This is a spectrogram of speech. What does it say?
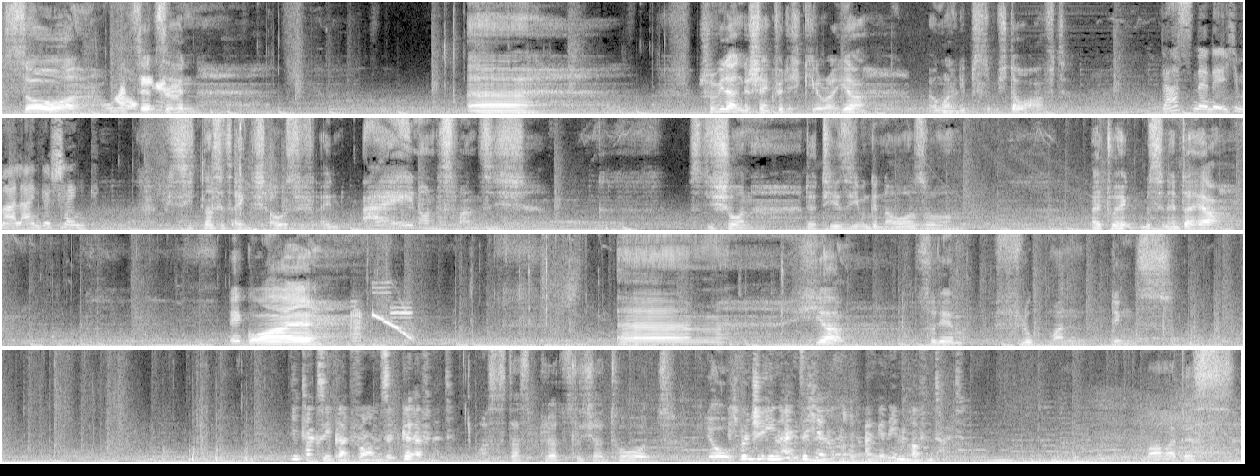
So, und jetzt hin. Äh, schon wieder ein Geschenk für dich, Kira. Ja, irgendwann liebst du mich dauerhaft. Das nenne ich mal ein Geschenk. Wie sieht das jetzt eigentlich aus? Wie viel? Ein 21. Ist die schon? Der T7 genauso. Alto hängt ein bisschen hinterher. Egal. Ähm, hier. Zu dem Flugmann-Dings. Die Taxiplattformen sind geöffnet. Was ist das? Plötzlicher Tod. Yo, Ich wünsche Ihnen einen sicheren und angenehmen Aufenthalt. machen wir das.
